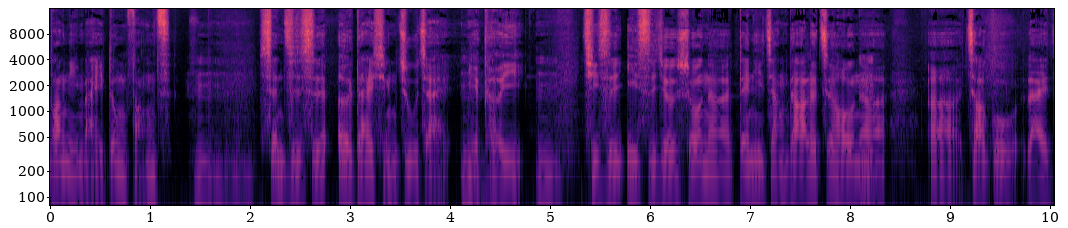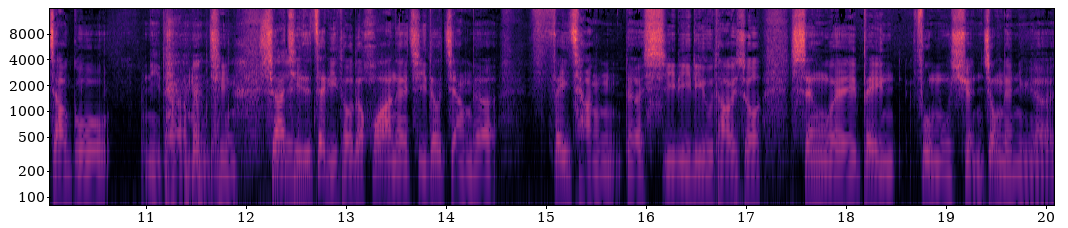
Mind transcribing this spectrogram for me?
帮你买一栋房子，嗯，甚至是二代型住宅也可以，嗯。其实意思就是说呢，等你长大了之后呢，呃，照顾来照顾你的母亲。所以他其实这里头的话呢，其实都讲的。”非常的犀利，例如他会说，身为被父母选中的女儿，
